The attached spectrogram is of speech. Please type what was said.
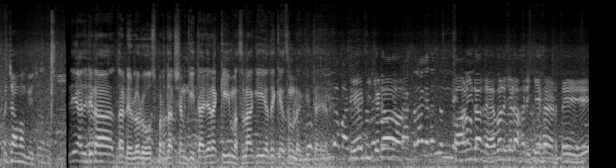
ਪਹੁੰਚਾਵਾਂਗੇ ਜੀ। ਅੱਜ ਜਿਹੜਾ ਤੁਹਾਡੇ ਵੱਲੋਂ ਰੋਸ ਪ੍ਰਦਰਸ਼ਨ ਕੀਤਾ ਜਿਹੜਾ ਕੀ ਮਸਲਾ ਕੀ ਹੈ ਤੇ ਕਿਸ ਨੂੰ ਲੱਗ ਕੀਤਾ ਰਿਹਾ? ਇਹ ਜੀ ਜਿਹੜਾ ਪਾਣੀ ਦਾ ਲੈਵਲ ਜਿਹੜਾ ਹਰੀਕੇ ਹੈਡ ਤੇ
